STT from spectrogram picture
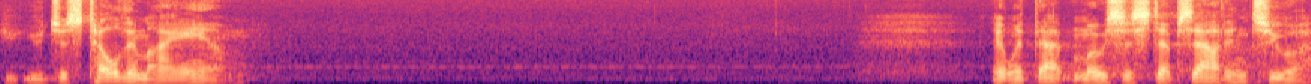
You, you just tell them I am. And with that, Moses steps out into a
